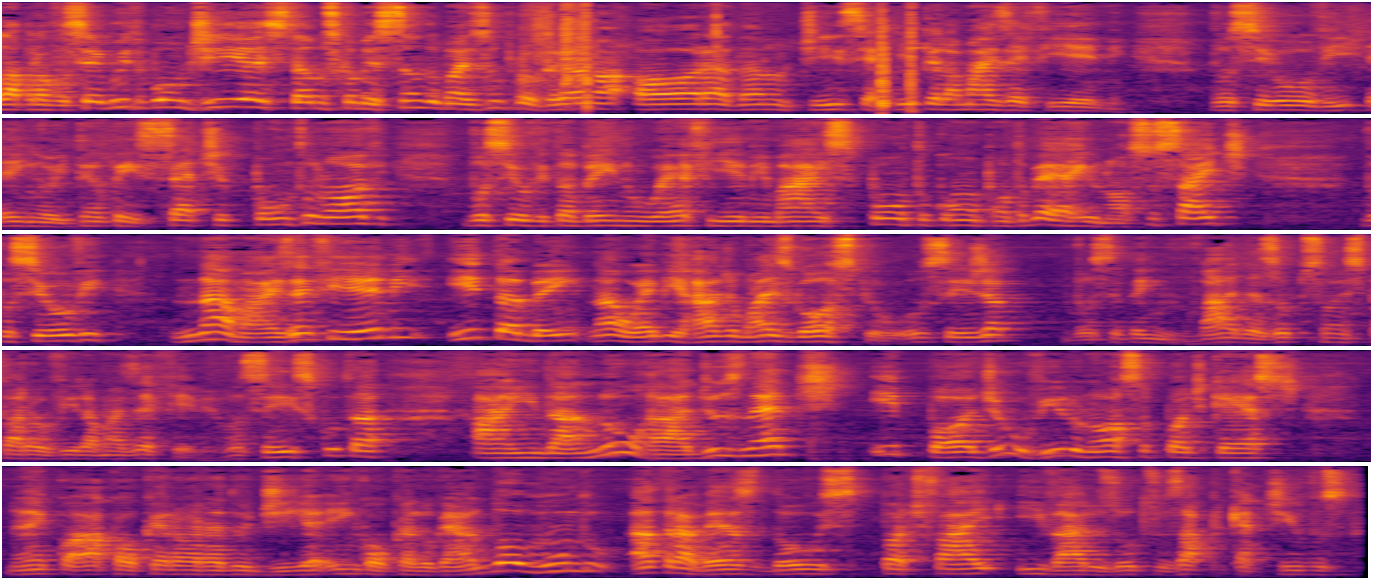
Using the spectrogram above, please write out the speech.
Olá para você, muito bom dia. Estamos começando mais um programa Hora da Notícia aqui pela Mais FM. Você ouve em 87.9, você ouve também no fmmais.com.br, o nosso site. Você ouve na Mais FM e também na Web Rádio Mais Gospel, ou seja, você tem várias opções para ouvir a Mais FM. Você escuta ainda no Rádiosnet e pode ouvir o nosso podcast né, a qualquer hora do dia, em qualquer lugar do mundo, através do Spotify e vários outros aplicativos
